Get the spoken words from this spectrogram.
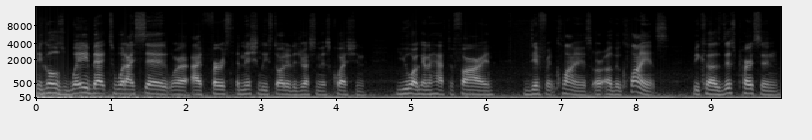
it goes way back to what I said when I first initially started addressing this question. You are going to have to find different clients or other clients because this person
